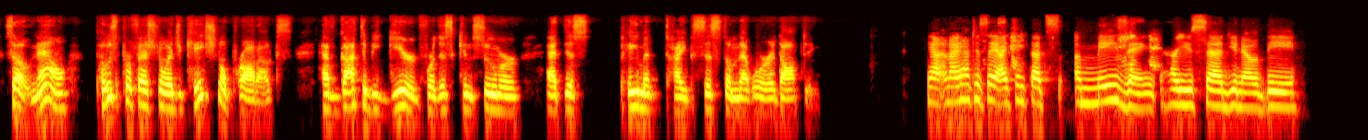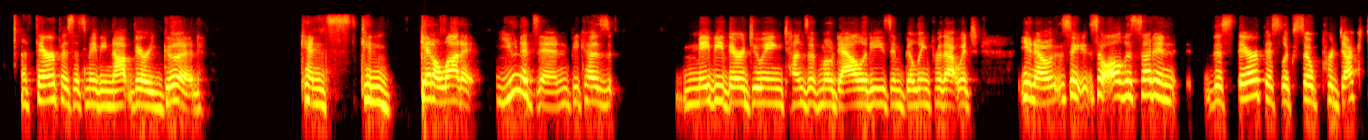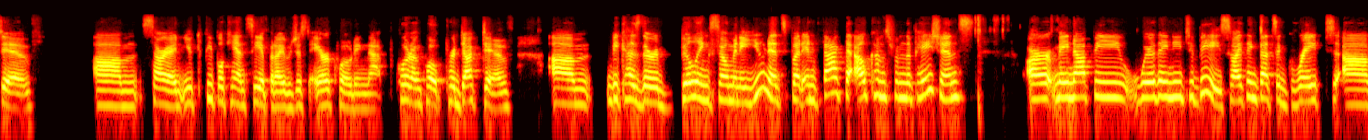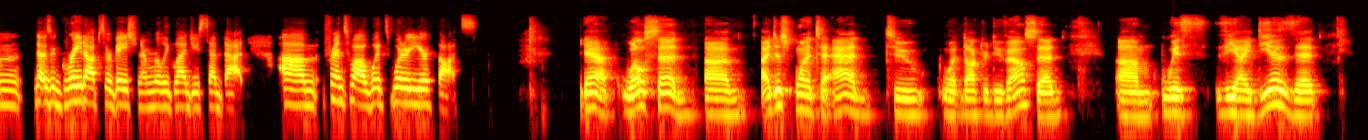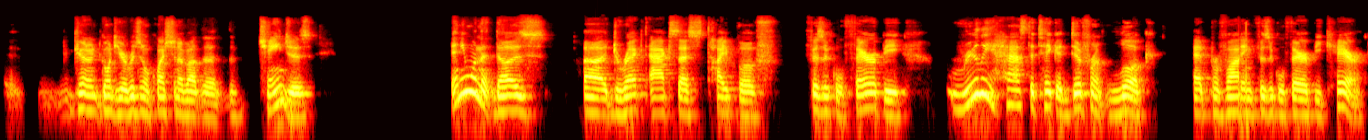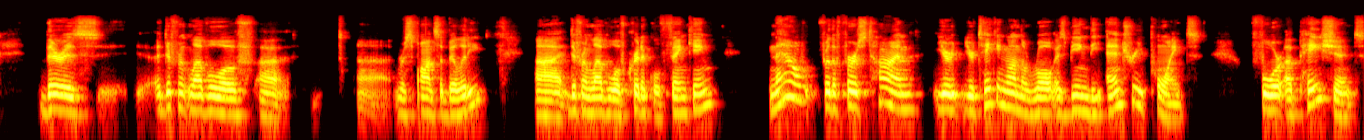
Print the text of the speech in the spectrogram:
So now, post professional educational products have got to be geared for this consumer at this payment type system that we're adopting. Yeah, and I have to say, I think that's amazing how you said, you know, the a therapist that's maybe not very good can can get a lot of units in because maybe they're doing tons of modalities and billing for that which you know so so all of a sudden this therapist looks so productive. Um sorry you people can't see it but i was just air quoting that quote unquote productive um because they're billing so many units but in fact the outcomes from the patients are may not be where they need to be so i think that's a great um that was a great observation i'm really glad you said that um francois what's what are your thoughts yeah, well said. Um, I just wanted to add to what Dr. Duvall said um, with the idea that going to your original question about the, the changes, anyone that does uh, direct access type of physical therapy really has to take a different look at providing physical therapy care. There is a different level of uh, uh, responsibility, uh, different level of critical thinking. Now, for the first time, you're you're taking on the role as being the entry point for a patient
